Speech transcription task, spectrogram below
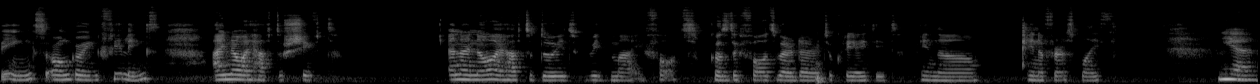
things ongoing feelings. I know i have to shift and i know i have to do it with my thoughts because the thoughts were there to create it in the in the first place Yeah.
